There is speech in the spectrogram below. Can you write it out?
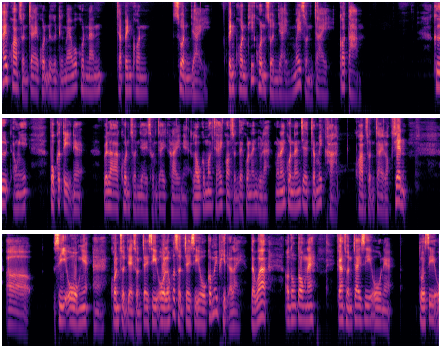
ให้ความสนใจคนอื่นถึงแม้ว่าคนนั้นจะเป็นคนส่วนใหญ่ เป็นคนที่คนส่วนใหญ่ไม่สนใจก็ตาม คือเอางี้ปกติเนี่ยเวลาคนส่วนใหญ่สนใจใครเนี่ยเราก็มักจะให้ความสนใจคนนั้นอยู่แล้วเพราะนั้นคนนั้นจะจะไม่ขาดความสนใจหรอกเช่นเอ่อซีโอเนี่ยอ่าคนส่วนใหญ่สนใจ CEO แล้วก็สนใจ CEO ก็ไม่ผิดอะไร แต่ว่า เอาตรงๆนะการสนใจ CEO เนี่ยตัว CEO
